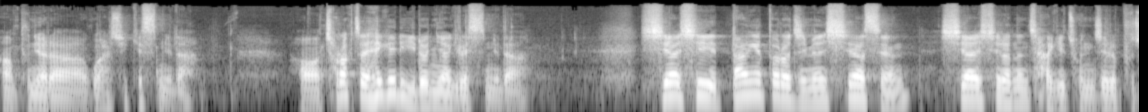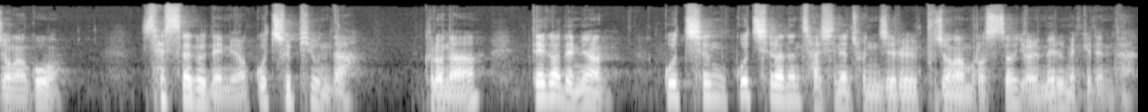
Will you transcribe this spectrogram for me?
어, 분야라고 할 수 있겠습니다. 어, 철학자 해겔이 이런 이야기를 했습니다. 씨앗이 땅에 떨어지면 씨앗은 씨앗이라는 자기 존재를 부정하고 새싹을 내며 꽃을 피운다. 그러나 때가 되면 꽃은 꽃이라는 자신의 존재를 부정함으로써 열매를 맺게 된다.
